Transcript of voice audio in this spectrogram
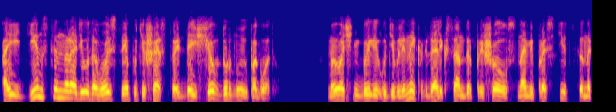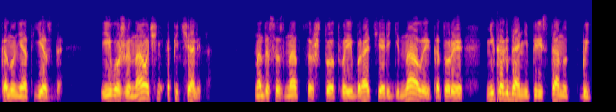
а единственно ради удовольствия путешествовать, да еще в дурную погоду. Мы очень были удивлены, когда Александр пришел с нами проститься накануне отъезда, и его жена очень опечалена. Надо сознаться, что твои братья оригиналы, которые никогда не перестанут быть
